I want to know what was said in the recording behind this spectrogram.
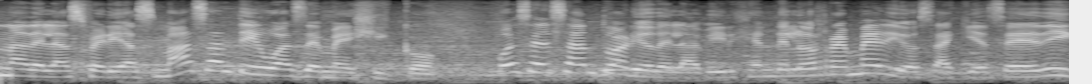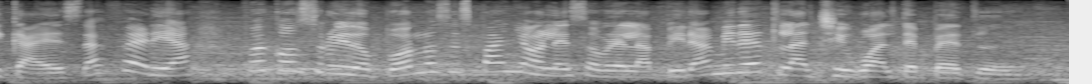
Una de las ferias más antiguas de México, pues el santuario de la Virgen de los Remedios a quien se dedica esta feria fue construido por los españoles sobre la pirámide Tlachihualtepetl.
